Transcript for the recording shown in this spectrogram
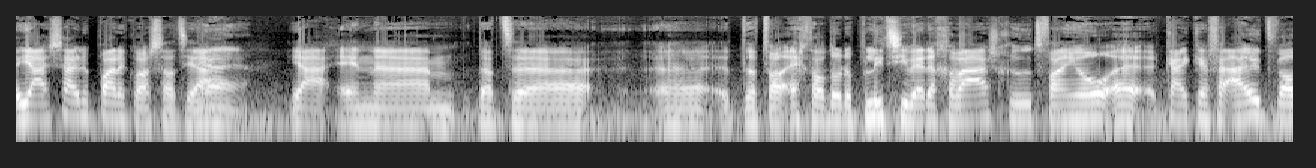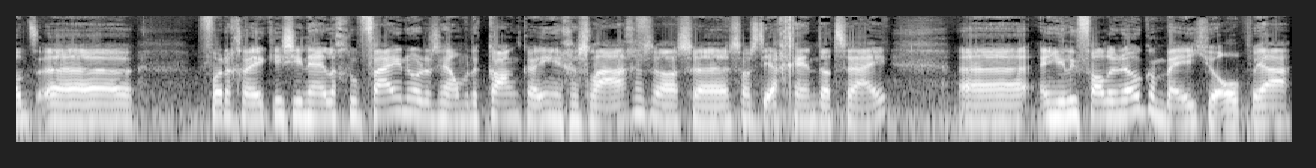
ja, Zuiderpark was dat, ja. ja. Ja, ja. en ehm, dat, dat we echt al door de politie werden gewaarschuwd van... joh, kijk even uit, want vorige week is hier een hele groep Feyenoorders helemaal de kanker ingeslagen. Zoals, eh, zoals die agent dat zei. Eh, en jullie vallen nu ook een beetje op, ja.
